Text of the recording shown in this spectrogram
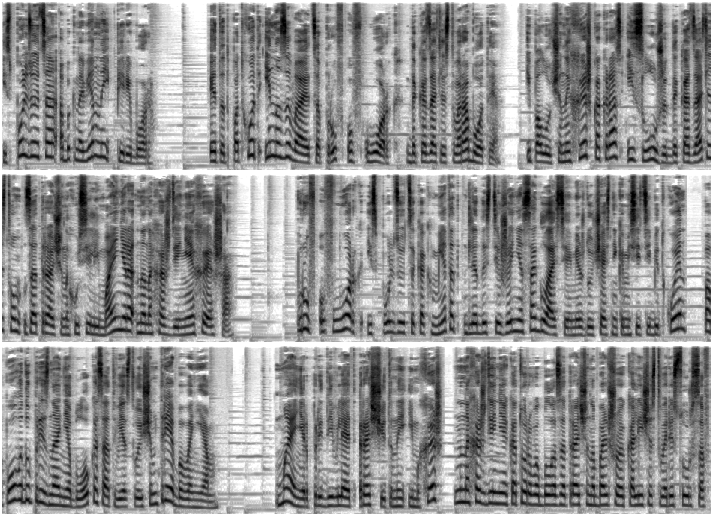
используется обыкновенный перебор. Этот подход и называется Proof of Work – доказательство работы. И полученный хэш как раз и служит доказательством затраченных усилий майнера на нахождение хэша. Proof of Work используется как метод для достижения согласия между участниками сети биткоин по поводу признания блока соответствующим требованиям. Майнер предъявляет рассчитанный им хэш, на нахождение которого было затрачено большое количество ресурсов,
